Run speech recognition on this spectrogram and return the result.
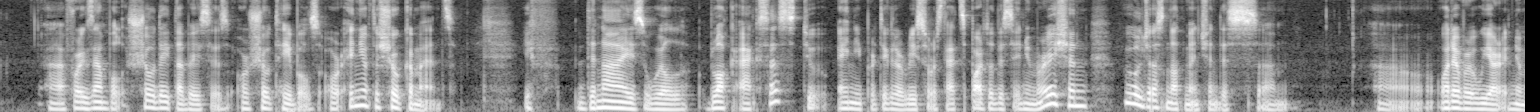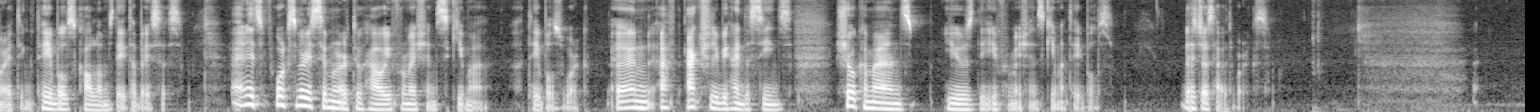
Uh, for example, show databases or show tables or any of the show commands. If denies will block access to any particular resource that's part of this enumeration, we will just not mention this um, uh, whatever we are enumerating, tables, columns, databases. And it works very similar to how information schema uh, tables work. And actually behind the scenes, show commands use the information schema tables. That's just how it works.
